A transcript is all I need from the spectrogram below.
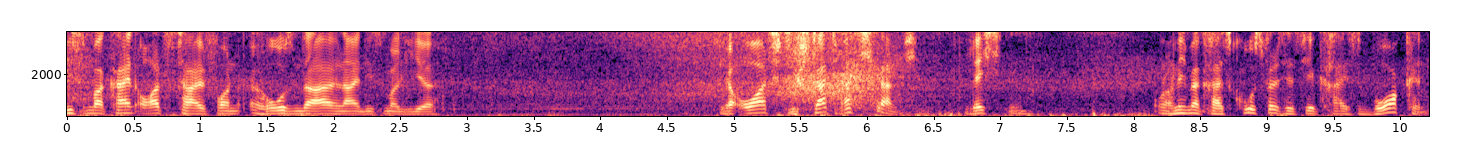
diesmal kein Ortsteil von Rosendahl, nein, diesmal hier der Ort, die Stadt, weiß ich gar nicht. Lechten. Und noch nicht mehr Kreis Coesfeld, jetzt hier Kreis Borken.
